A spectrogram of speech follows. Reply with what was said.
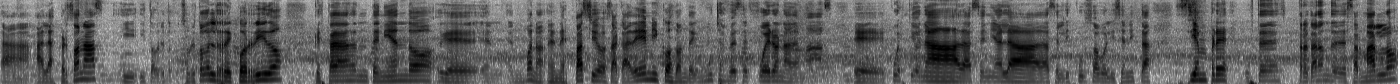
a, las personas y, sobre, sobre todo el recorrido que están teniendo en, bueno, en espacios académicos donde muchas veces fueron además eh, cuestionadas, señaladas, el discurso abolicionista, siempre ustedes trataron de desarmarlo,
